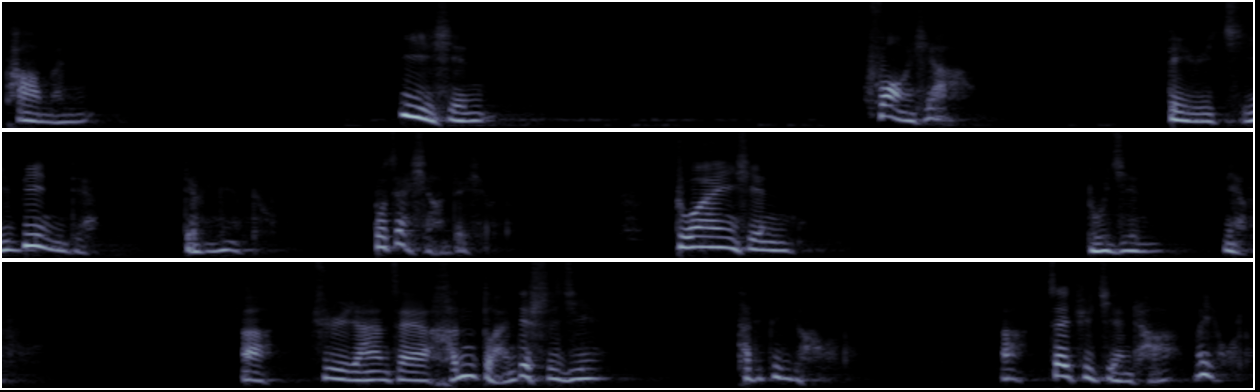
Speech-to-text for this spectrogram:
他们一心放下对于疾病的这个念头，不再想这些了，专心读经念佛，啊，居然在很短的时间，他的病就好了，啊，再去检查没有了，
